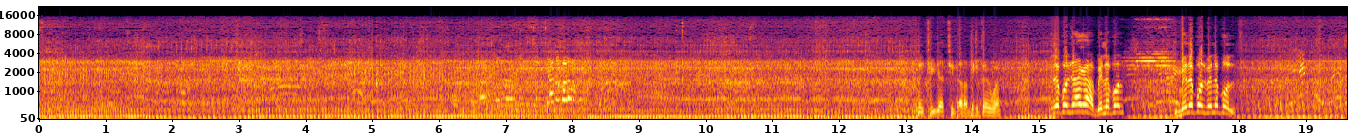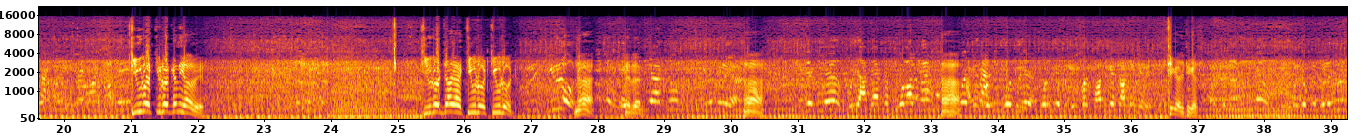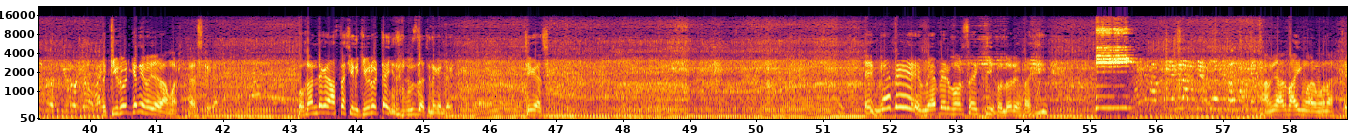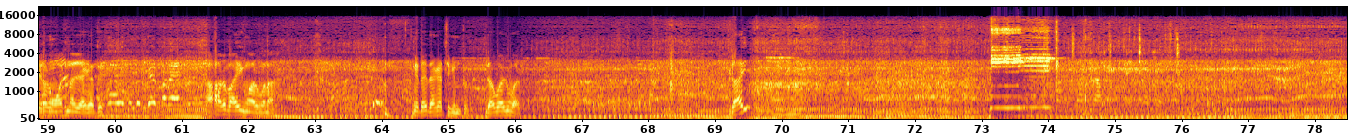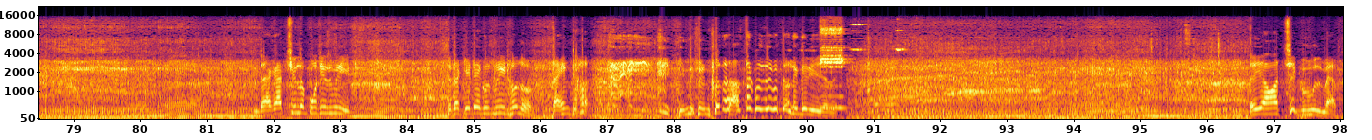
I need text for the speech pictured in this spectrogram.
এই ঠিক যাচ্ছি, দাদা দেখি তো একবার। বেলেপোল জায়গা, Belepol Belepol Belepol. Q road Q road গেলেই হবে। কিউ রোড জায়গা কিউ রোড কিউ রোড। হ্যাঁ হ্যাঁ। হ্যাঁ হ্যাঁ। ঠিক আছে ঠিক আছে। কিউ রোড গেলেই হয়ে যাবে আমার। হ্যাঁ ঠিক আছে। ওখান থেকে রাস্তা চিনি কিউ রোডটাই বুঝতে পারছি না এখান ঠিক আছে। এই ম্যাপে, ম্যাপের ভরসায় কি হলো রে ভাই? আমি আর বাইক মারবো না, এরকম অচেনা জায়গাতে। আর বাইক মারবো না। এটাই দেখাচ্ছে কিন্তু। যাব একবার। যাই। দেখাচ্ছিল পঁচিশ মিনিট। সেটা কেটে একুশ মিনিট হলো টাইমটা কিন্তু রাস্তা খুঁজতে খুঁজতে অনেক দেরি হয়ে যাবে। এই আমার হচ্ছে গুগল ম্যাপ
